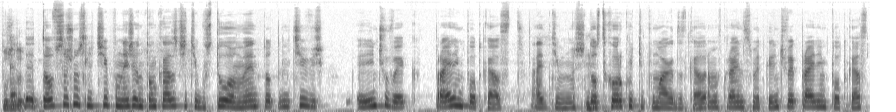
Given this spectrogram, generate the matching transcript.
По задъл... Е, е, то всъщност личи, понеже Антон каза, че ти гостуваме, то личи, виж, един човек прави един подкаст. Айде, ти имаш доста хора, които ти помагат за кадъра, но в крайна сметка един човек прави един подкаст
